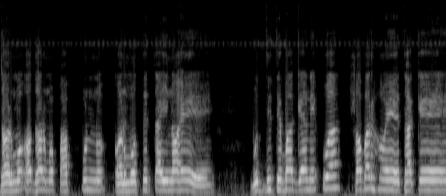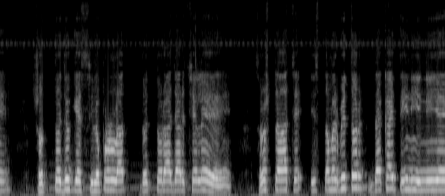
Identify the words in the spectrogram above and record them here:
ধর্ম অধর্ম, পাপ পুণ্য, কর্মতে তাই নহে। বুদ্ধিতে বা জ্ঞানে উহা সবার হয়ে থাকে। সত্য যুগে ছিল প্রহ্লাদ দৈত্য রাজার ছেলে। স্রষ্টা আছে ইস্তমের ভিতর, দেখায় তিনি নিয়ে।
